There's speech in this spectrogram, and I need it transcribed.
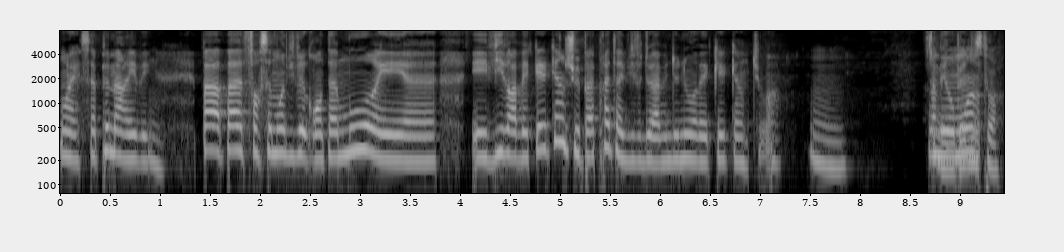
Ouais, ça peut m'arriver. Mm. Pas, pas forcément vivre le grand amour et, euh, et vivre avec quelqu'un. Je suis pas prête à vivre de, de nous avec quelqu'un, tu vois. Mm. mais mais au une belle moins- histoire.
